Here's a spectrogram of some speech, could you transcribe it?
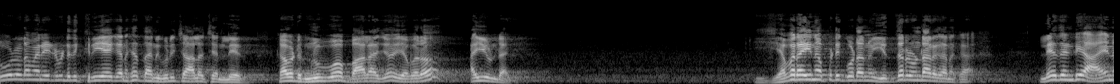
చూడడం అనేటువంటిది క్రియ గనక దాని గురించి ఆలోచన లేదు. కాబట్టి నువ్వో బాలాజో ఎవరో అయి ఉండాలి. ఎవరైనప్పటికీ కూడా నువ్వు ఇద్దరు ఉండారు గనక. లేదండి ఆయన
